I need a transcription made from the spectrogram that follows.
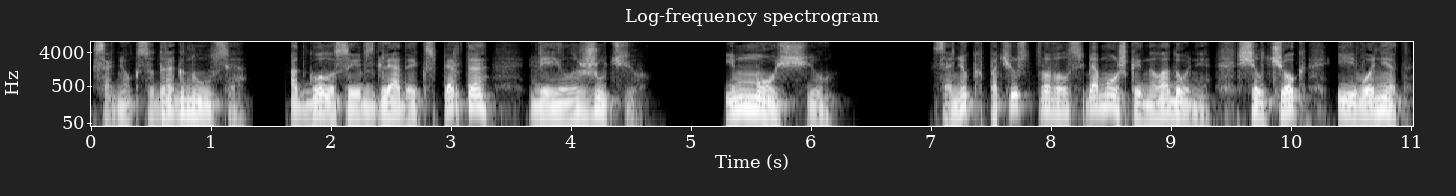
Санек содрогнулся. От голоса и взгляда эксперта веяло жутью и мощью. Санек почувствовал себя мошкой на ладони. Щелчок, и его нет.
